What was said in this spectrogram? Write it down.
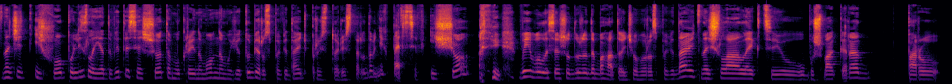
Значить, і що полізла я дивитися, що там в україномовному Ютубі розповідають про історію стародавніх персів. І що виявилося, що дуже небагато чого розповідають. Знайшла лекцію у Бушвакера, пару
